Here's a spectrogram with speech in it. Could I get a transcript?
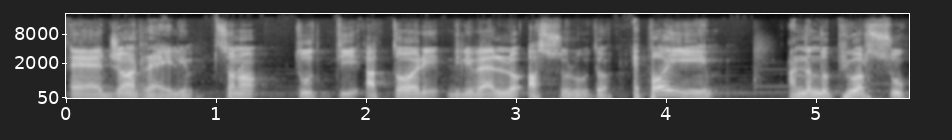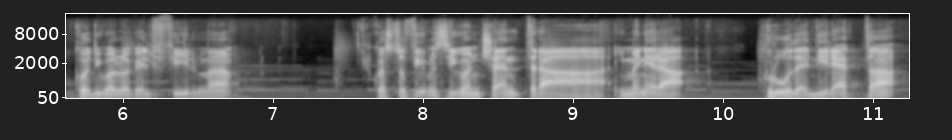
e John Reilly. Sono tutti attori di livello assoluto. E poi, andando più al succo di quello che è il film, questo film si concentra in maniera cruda e diretta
